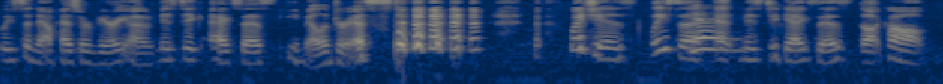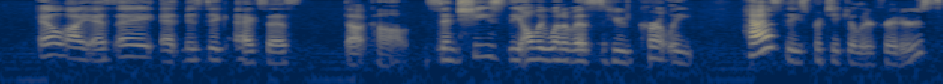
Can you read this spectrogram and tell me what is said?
Lisa now has her very own Mystic Access email address, which is lisa Yay. at mysticaccess.com. L-I-S-A at mysticaccess.com. Since she's the only one of us who currently has these particular critters,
